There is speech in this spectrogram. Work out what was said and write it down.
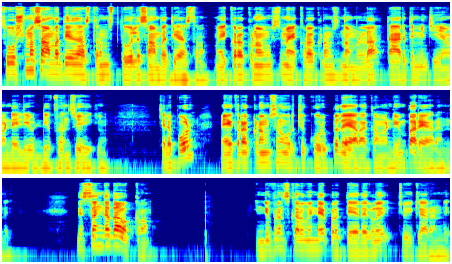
സൂക്ഷ്മ സാമ്പത്തിക ശാസ്ത്രം സ്ഥൂല സാമ്പത്തിക ശാസ്ത്രം മൈക്രോ എക്കണോമിക്സ് മൈക്രോ എക്കണോമിക്സ് തമ്മിലുള്ള താരതമ്യം ചെയ്യാൻ വേണ്ടി വലിയ ഡിഫറൻസ് ചോദിക്കും. ചിലപ്പോൾ മൈക്രോ എക്കണോമിക്സിനെ കുറിച്ച് കുറിപ്പ് തയ്യാറാക്കാൻ വേണ്ടിയും പറയാറുണ്ട്. നിസ്സംഗത വക്രം ഇൻഡിഫറൻസ് കർവിന്റെ പ്രത്യേകതകൾ ചോദിക്കാറുണ്ട്.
